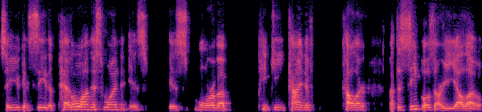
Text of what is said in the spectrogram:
So you can see the petal on this one is is more of a pinky kind of color, but the sepals are yellow.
